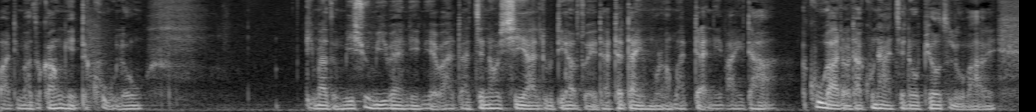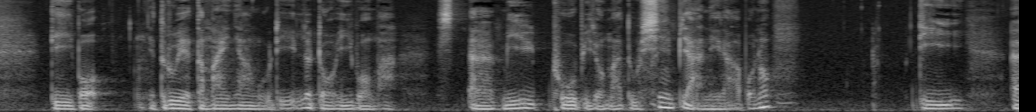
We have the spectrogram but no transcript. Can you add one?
ပါဒီမှာဆိုကောင်းငင်တစ်ခုလုံးဒီမှာဆိုမီရှူမီဘန်နေနေပါဒါကျွန်တော်ရှေ့ရလူတယောက်ဆိုရင်ဒါတက်တိုင်မှုတော့မှတက်နေပါ යි ဒါအခုကတော့ဒါခုနကကျွန်တော်ပြောသလိုပါပဲဒီပေါ့သူတို့ရဲ့တမိုင်းညောင်းကိုဒီလွတ်တော်ကြီးပေါ်မှာအဲမီးထိုးပြီးတော့မှသူရှင်းပြနေတာပေါ့နော် ဒီအဲ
